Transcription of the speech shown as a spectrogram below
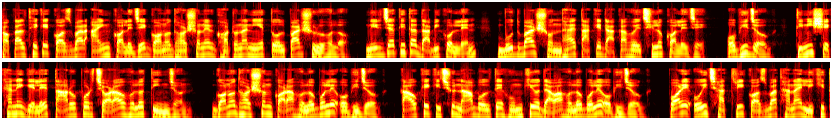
সকাল থেকে কসবার আইন কলেজে গণধর্ষণের ঘটনা নিয়ে তোলপাড় শুরু হল। নির্যাতিতা দাবি করলেন, বুধবার সন্ধ্যায় তাকে ডাকা হয়েছিল কলেজে। অভিযোগ, তিনি সেখানে গেলে তার উপর চড়াও হল তিনজন। গণধর্ষণ করা হলো বলে অভিযোগ, কাউকে কিছু না বলতে হুমকিও দেওয়া হলো বলে অভিযোগ। পরে ওই ছাত্রী কসবা থানায় লিখিত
